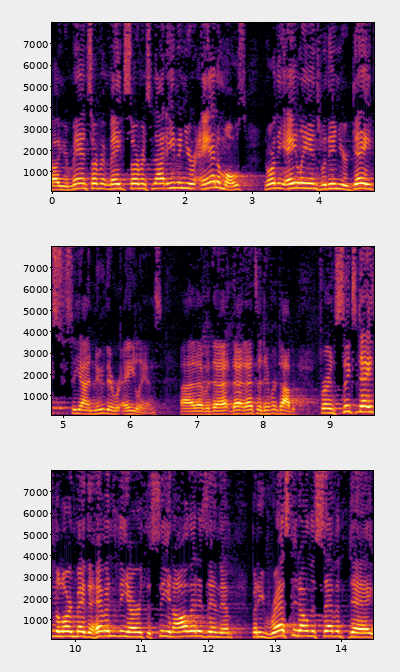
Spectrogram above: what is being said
uh, your manservant, maidservants, not even your animals, nor the aliens within your gates. See, I knew there were aliens. Uh, that, that, that, that's a different topic. For in six days the Lord made the heavens and the earth, the sea and all that is in them, but he rested on the seventh day.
